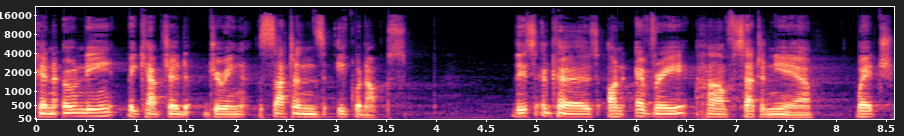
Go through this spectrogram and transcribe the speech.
can only be captured during Saturn's equinox. This occurs on every half Saturn year, which,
